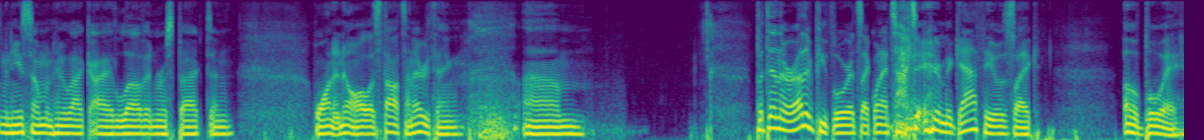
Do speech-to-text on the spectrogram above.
And he's someone who like I love and respect and want to know all his thoughts on everything. Um, but then there are other people where it's like when I talked to Erin McGathy, it was like oh boy,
